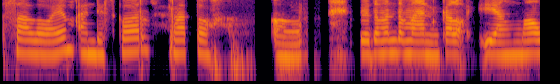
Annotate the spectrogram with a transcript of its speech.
Saloem underscore Rato. Oh, tuh teman-teman, kalau yang mau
